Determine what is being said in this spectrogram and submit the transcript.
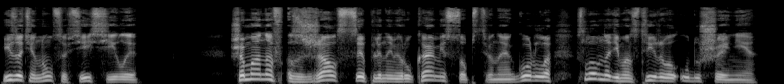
и затянул со всей силы. Шаманов сжал сцепленными руками собственное горло, словно демонстрировал удушение.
